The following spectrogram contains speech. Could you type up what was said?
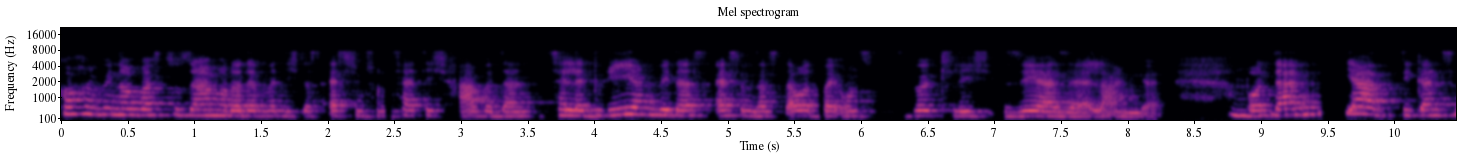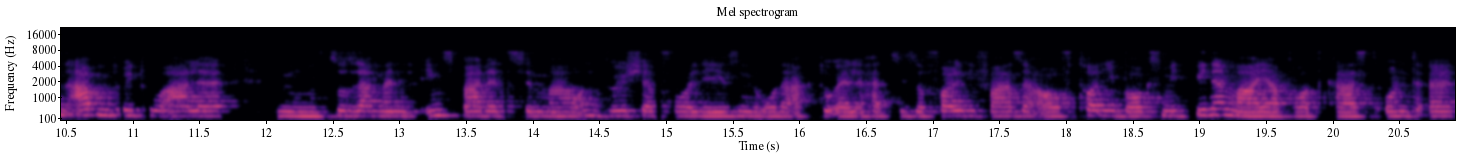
kochen wir noch was zusammen oder dann, wenn ich das Essen schon fertig habe, dann zelebrieren wir das Essen. Das dauert bei uns wirklich sehr, sehr lange. Mhm. Und dann, ja, die ganzen Abendrituale mh, hm, zusammen ins Badezimmer und Bücher vorlesen oder aktuell hat sie so voll die Phase auf Tony Box mit Biene Maya Podcast und, äh,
